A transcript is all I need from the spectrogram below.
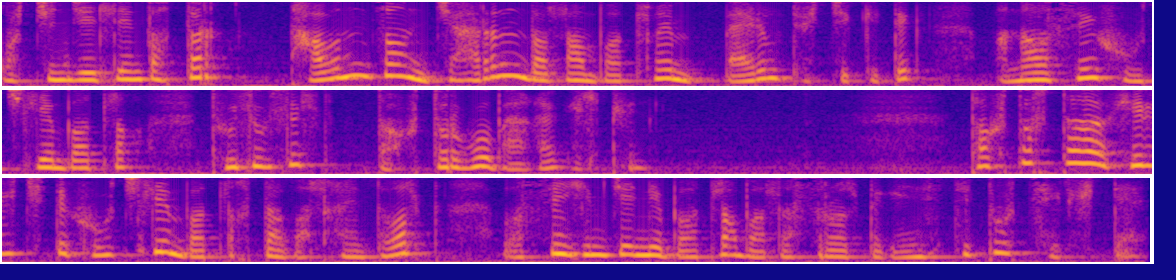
30 жилийн дотор 567 бодлогын баримт бичиг гэдэг манай улсын хөгжлийн бодлого төлөвлөлт докторгүй байгааг илтгэнэ. Тогтвортой хэрэгждэг хөгжлийн бодлоготой болохын тулд улсын хэмжээний бодлого боловсруулдаг институт хэрэгтэй.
